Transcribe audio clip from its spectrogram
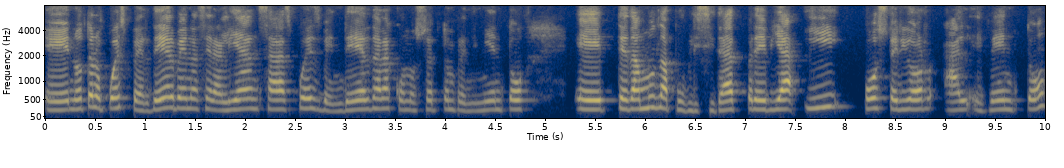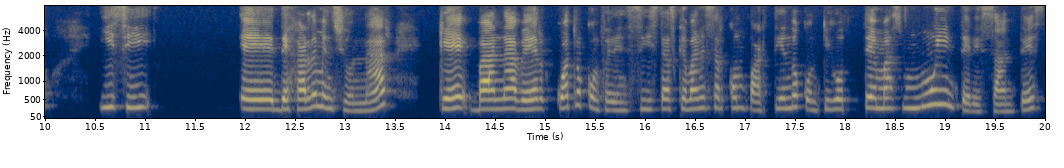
Eh, no te lo puedes perder, ven a hacer alianzas, puedes vender, dar a conocer tu emprendimiento. Eh, te damos la publicidad previa y posterior al evento. Y sí, eh, dejar de mencionar que van a haber cuatro conferencistas que van a estar compartiendo contigo temas muy interesantes,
